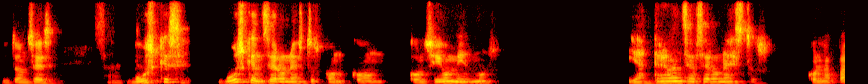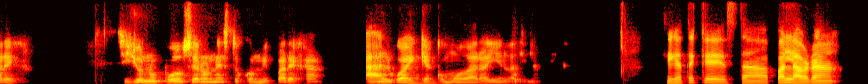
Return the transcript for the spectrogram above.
Entonces, busquen ser honestos con, con, consigo mismos y atrévanse a ser honestos con la pareja si yo no puedo ser honesto con mi pareja, algo hay que acomodar ahí en la dinámica. Fíjate que esta palabra,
